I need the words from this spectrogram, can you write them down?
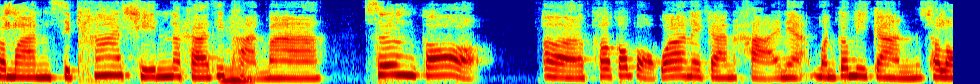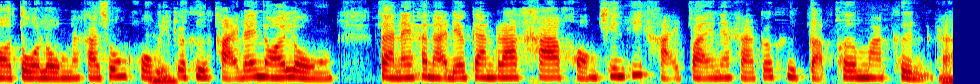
ประมาณสิบห้าชิ้นนะคะ ที่ผ่านมา ซึ่งก็เอ่อเขาก็บอกว่าในการขายเนี่ยมันก็มีการชะลอตัวลงนะคะ ช่วงโควิดก็คือขายได้น้อยลง แต่ในขณะเดียวกันราคาของชิ้นที่ขายไปนะคะ ก็คือกลับเพิ่มมากขึ้นค่ะ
